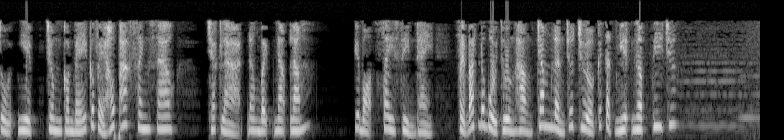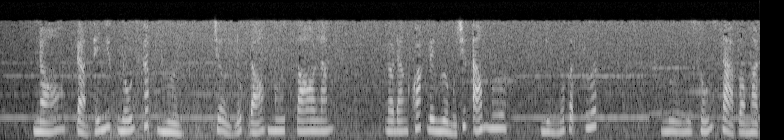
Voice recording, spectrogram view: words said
Tội nghiệp, chồng con bé có vẻ hốc hác xanh sao, chắc là đang bệnh nặng lắm. Cái bọn say xỉn này phải bắt nó bồi thường hàng trăm lần cho chừa cái tật nghiện ngập đi chứ. Nó cảm thấy nhức nhối khắp người, trời lúc đó mưa to lắm. Nó đang khoác lên người một chiếc áo mưa, nhưng nó vẫn ướt. Mưa như xối xả vào mặt,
